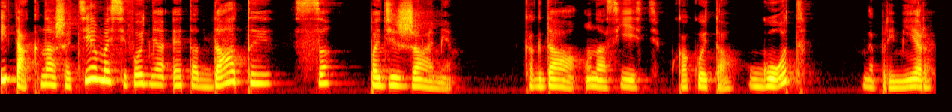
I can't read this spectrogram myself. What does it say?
Итак, наша тема сегодня это даты с падежами. Когда у нас есть какой-то год, например,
